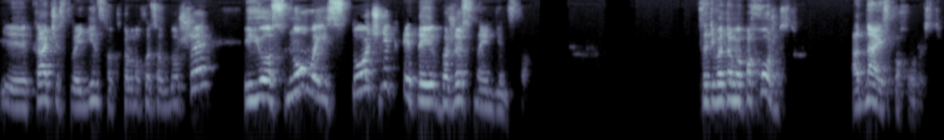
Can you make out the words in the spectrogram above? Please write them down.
э, качество единства, которое находится в душе, ее основа, источник – это божественное единство. Кстати, в этом и похожесть. Одна из похожестей.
